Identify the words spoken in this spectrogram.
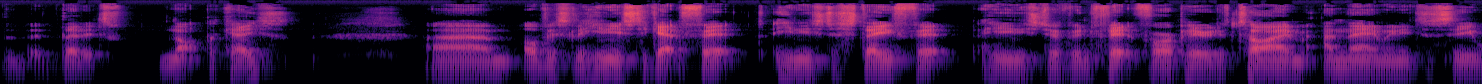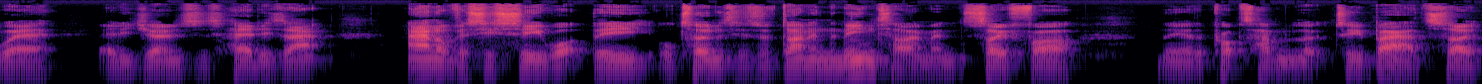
that, that it's not the case. Um, obviously, he needs to get fit. He needs to stay fit. He needs to have been fit for a period of time, and then we need to see where Eddie Jones's head is at, and obviously see what the alternatives have done in the meantime. And so far, you know, the props haven't looked too bad. So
